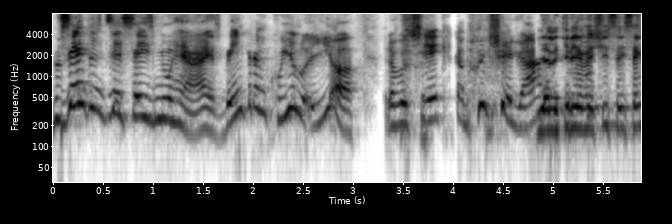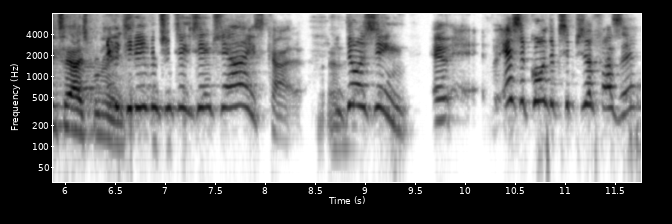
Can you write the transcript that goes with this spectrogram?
216 mil reais, bem tranquilo aí, ó, para você que acabou de chegar. E ele queria investir 600 reais por mês. Ele queria investir 600 reais, cara. É. Então, assim, é, é, essa conta que você precisa fazer,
